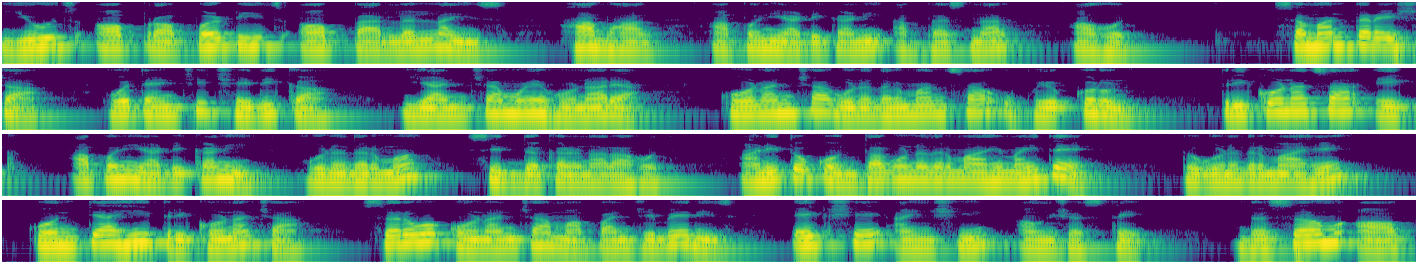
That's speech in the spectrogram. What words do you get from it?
use of properties of parallel lines हा भाग आपण या ठिकाणी अभ्यासणार आहोत. समांतर रेषा व त्यांची छेदिका यांच्यामुळे होणाऱ्या कोणांच्या गुणधर्मांचा उपयोग करून त्रिकोणाचा एक आपण या ठिकाणी गुणधर्म सिद्ध करणार आहोत. आणि तो कोणता गुणधर्म आहे माहीत आहे? तो गुणधर्म आहे कोणत्याही त्रिकोणाच्या सर्व कोणांच्या मापांची बेरीज एकशे ऐंशी अंश असते the sum of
